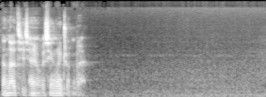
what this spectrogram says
让他提前有个心理准备。是穆老师的女朋友吧？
